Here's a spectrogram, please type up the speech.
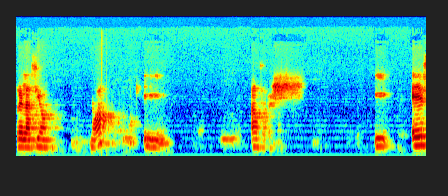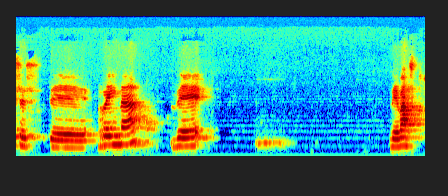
relación, ¿no? Y vamos a ver. Y es este reina de de bastos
